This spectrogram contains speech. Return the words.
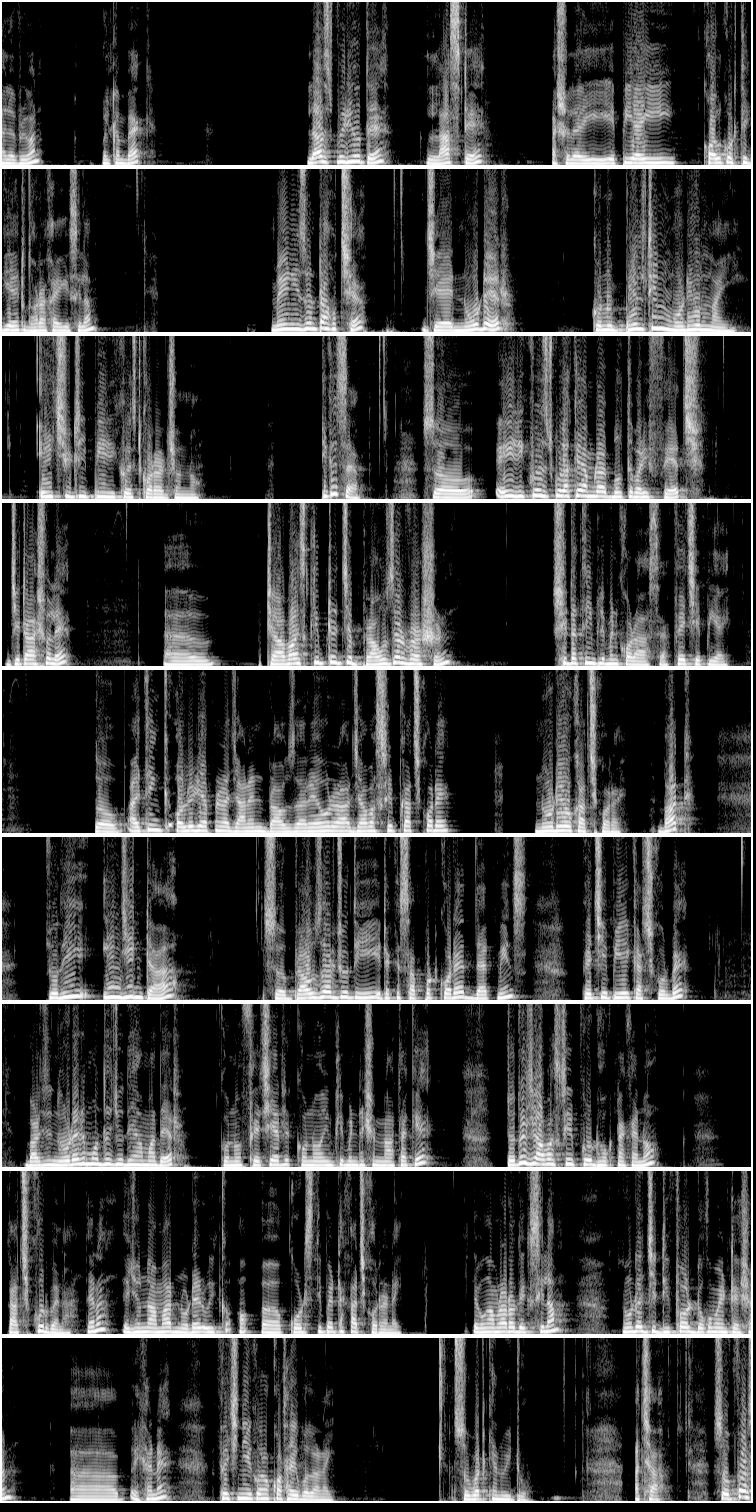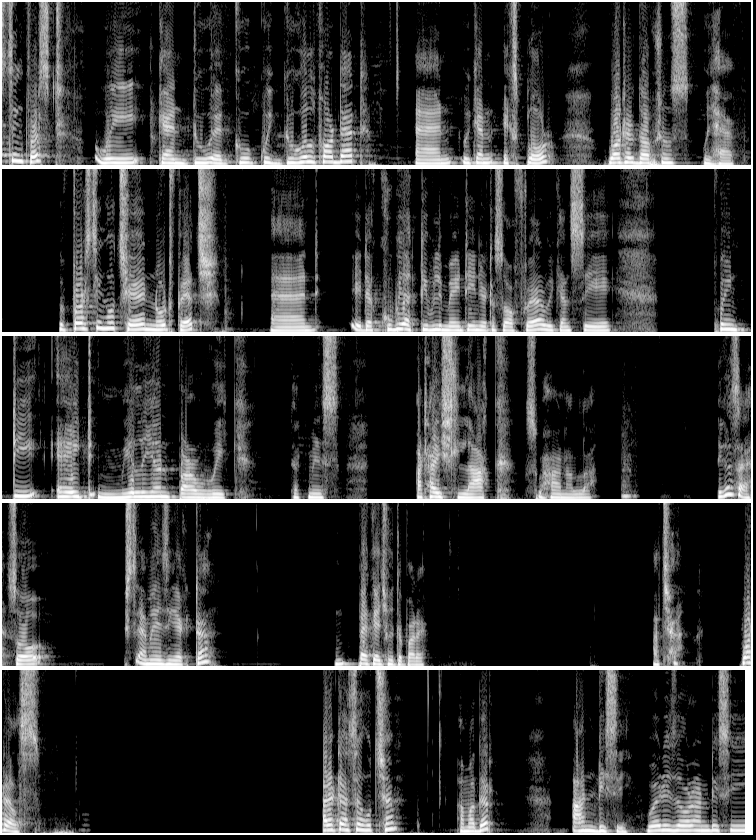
Hello everyone welcome back last ভিডিওতে লাস্টে আসলে এই এপিআই কল করতে গিয়ে একটু ধরা খাই গেছিলাম। মেইন রিজনটা হচ্ছে যে নোডের কোনো বিল্ট ইন মডিউল নাই এইচটিপি রিকোয়েস্ট করার জন্য। ঠিক আছে? সো এই রিকোয়েস্টগুলোকে আমরা বলতে পারি ফেচ যেটা আসলে জাভা স্ক্রিপ্টের যে ব্রাউজার ভার্সন সেটাতে ইমপ্লিমেন্ট করা আছে ফেচ এপিআই তো আই থিঙ্ক অলরেডি আপনারা জানেন ব্রাউজারেও জাভা স্ক্রিপ্ট কাজ করে নোডেও কাজ করে। বাট যদি ইঞ্জিনটা সো ব্রাউজার যদি এটাকে সাপোর্ট করে দ্যাট মিন্স ফেচ এপিআই কাজ করবে। বা যদি নোডের মধ্যে যদি আমাদের কোনো ফেচের কোনো ইমপ্লিমেন্টেশন না থাকে যত জাভা স্ক্রিপ্ট কোড হোক না কেন, কাজ করবে না, তাই না? এই জন্য আমার নোডের ওই কোড স্নিপেটটা কাজ করে নাই। এবং আমরা আরও দেখছিলাম নোডের যে ডিফল্ট ডকুমেন্টেশন এখানে। ফেচ নিয়ে কোনো কথাই বলা নাই। So what can we do আচ্ছা so first thing first we can do a quick Google for that and we can explore what are the options we have তো ফার্স্ট থিং হচ্ছে node fetch and এটা খুবই actively maintain একটা software we can say twenty eight million per week that means আঠাইশ লাখ সুহান আল্লাহ ঠিক আছে? সো ইটস অ্যামেজিং একটা প্যাকেজ হতে পারে। আচ্ছা হোয়াট এলস আরেকটা আছে হচ্ছে আমাদের undici where is our undici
